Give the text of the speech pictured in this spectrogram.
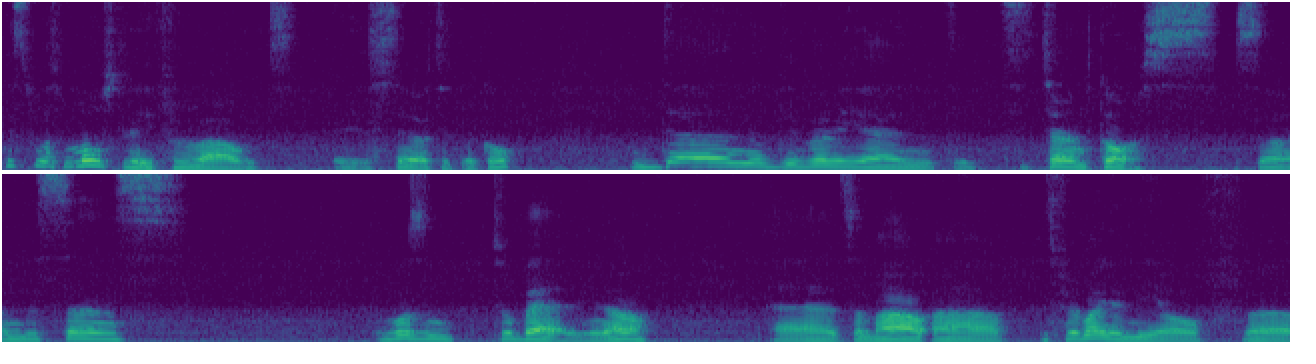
this was mostly throughout uh, stereotypical. Then at the very end, it turned course. So in the sense, it wasn't too bad, you know. And somehow, uh, it reminded me of uh,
